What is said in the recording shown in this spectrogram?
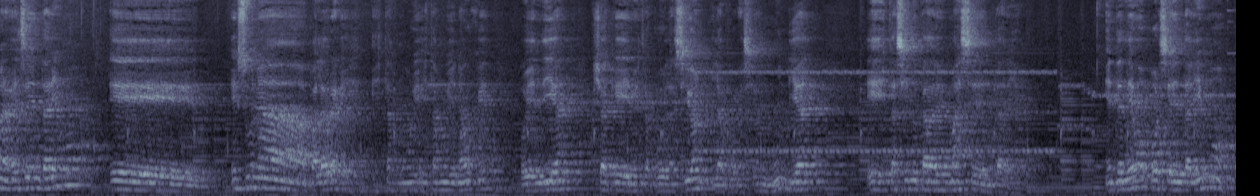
Bueno, el sedentarismo eh, es una palabra que está muy, está muy en auge hoy en día, ya que nuestra población, la población mundial, eh, está siendo cada vez más sedentaria. Entendemos por sedentarismo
